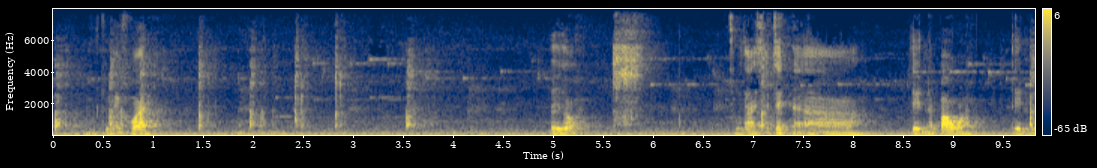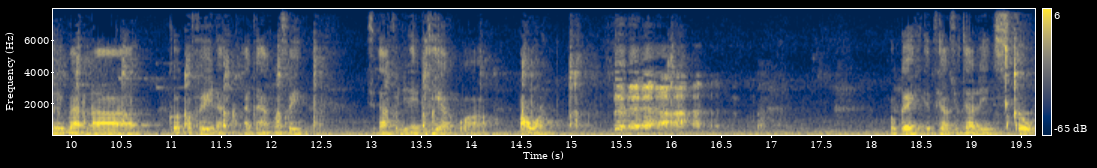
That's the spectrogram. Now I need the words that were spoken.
Cái máy khoan. Đây rồi. Chúng ta sẽ check là uh, tên là Paul này. Tên người bán uh, cửa cà phê này hay cửa hàng cà phê. Chúng ta phải đi lấy cái thẻ của Paul này ok tiếp theo chúng ta đến store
